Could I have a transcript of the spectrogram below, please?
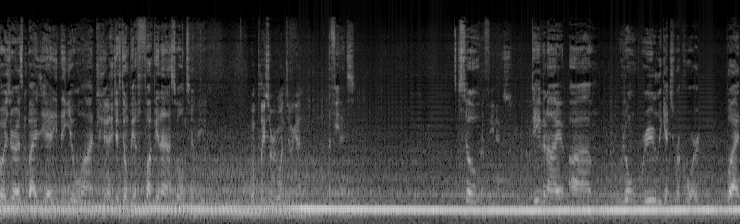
Toys R Us and buys you anything you want. Yeah. Just don't be a fucking asshole to me. What place are we going to again? The Phoenix. So The Phoenix. Dave and I, um, we don't really get to record, but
